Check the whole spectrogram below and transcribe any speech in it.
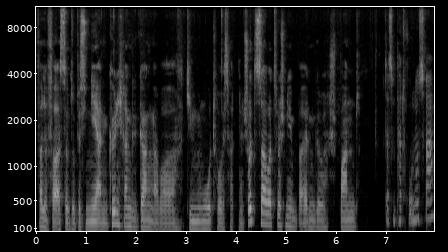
Fallefahr ist dann so ein bisschen näher an den König rangegangen, aber Timotheus hat einen Schutzzauber zwischen den beiden gespannt. Das ein Patronus war?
